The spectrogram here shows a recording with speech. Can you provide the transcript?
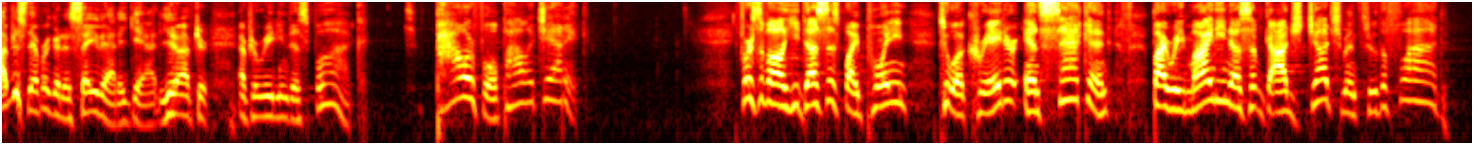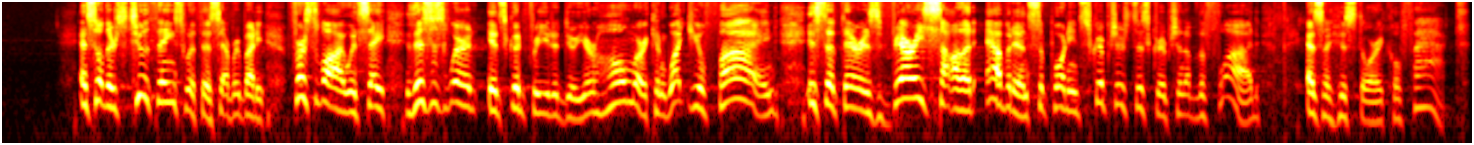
I'm just never going to say that again, you know, after, after reading this book powerful apologetic. First of all, he does this by pointing to a creator, and second, by reminding us of God's judgment through the flood. And so there's two things with this, everybody. First of all, I would say this is where it's good for you to do your homework. And what you'll find is that there is very solid evidence supporting Scripture's description of the flood as a historical fact.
